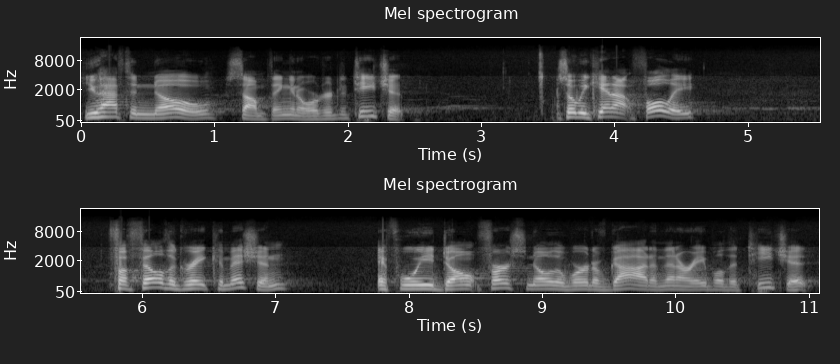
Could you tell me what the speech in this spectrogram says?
you have to know something in order to teach it. So we cannot fully fulfill the Great Commission if we don't first know the Word of God and then are able to teach it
